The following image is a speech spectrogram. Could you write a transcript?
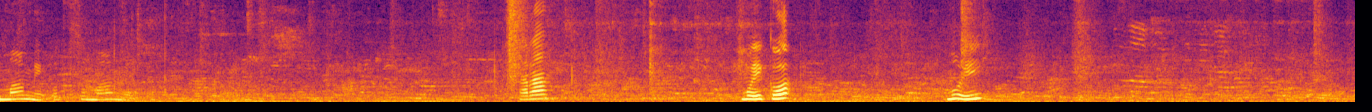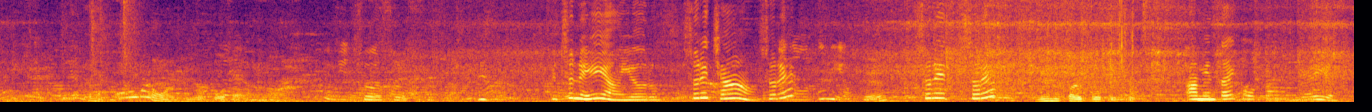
まみおつま tsumami. Tara. Mau ikut? 別にいいやん夜それちゃんそれそれそれ明太子っあ明太子かいやいいよ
